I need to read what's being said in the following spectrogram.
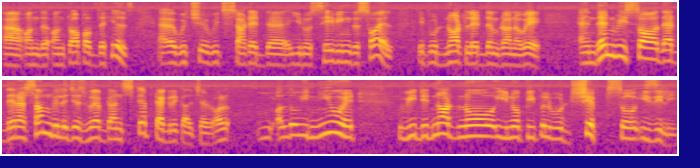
on the on top of the hills which which started you know saving the soil it would not let them run away. And then we saw that there are some villages who have done stepped agriculture. Although we knew it, we did not know, you know, people would shift so easily.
